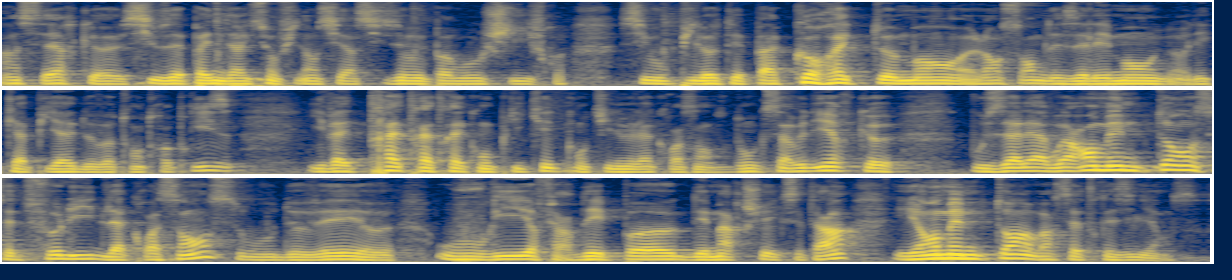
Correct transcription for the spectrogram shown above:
Hein, c'est-à-dire que si vous n'avez pas une direction financière, si vous n'avez pas vos chiffres, si vous pilotez pas correctement l'ensemble des éléments, les KPI de votre entreprise, il va être très très très compliqué de continuer la croissance. Donc ça veut dire que vous allez avoir en même temps cette folie de la croissance, où vous devez euh, ouvrir, faire des POC, des marchés, etc., et en même temps avoir cette résilience.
